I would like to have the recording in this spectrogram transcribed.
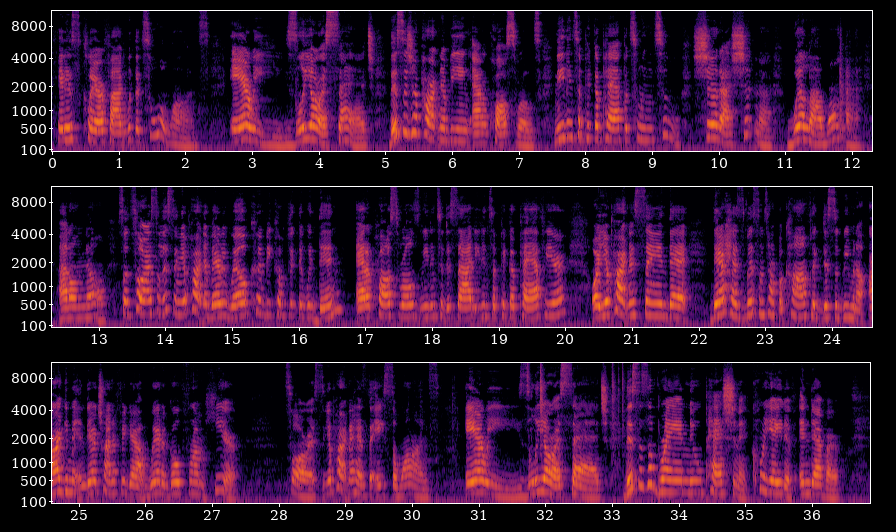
It is clarified with the Two of Wands. Aries, Leo, or Sag, this is your partner being at a crossroads, needing to pick a path between two. Should I, shouldn't I? Will I, won't I? I don't know. So Taurus, listen, your partner very well could be conflicted within, at a crossroads, needing to decide, needing to pick a path here. Or your partner's saying that there has been some type of conflict, disagreement, or argument, and they're trying to figure out where to go from here. Taurus, your partner has the Ace of Wands. Aries, Leo, or Sag. This is a brand new, passionate, creative endeavor.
